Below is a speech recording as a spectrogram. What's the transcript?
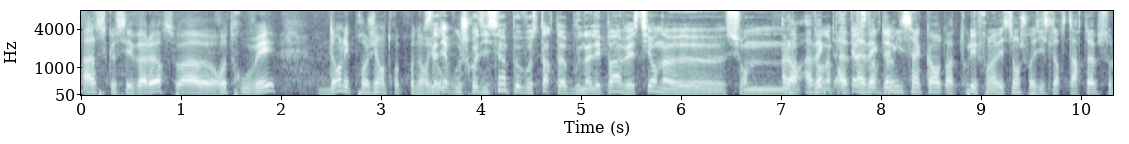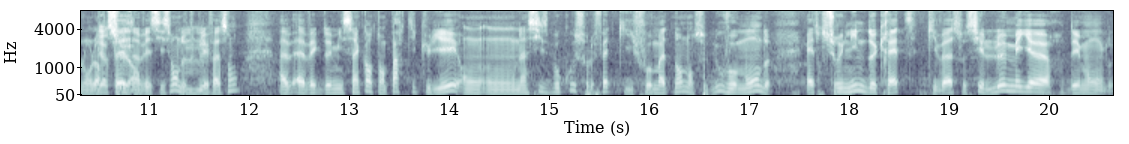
à ce que ces valeurs soient euh, retrouvées dans les projets entrepreneuriaux. C'est-à-dire que vous choisissez un peu vos startups, vous n'allez pas investir euh, sur Alors avec, avec 2050, tous les fonds d'investissement choisissent leurs startups selon leur thèse d'investissement de toutes mhm. les façons. Avec 2050 en particulier, on, insiste beaucoup sur le fait qu'il faut maintenant dans ce nouveau monde être sur une ligne de crête qui va associer le meilleur des mondes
